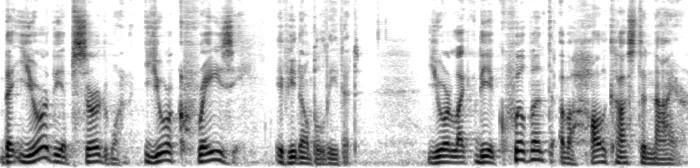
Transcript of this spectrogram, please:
that you're the absurd one. You're crazy if you don't believe it. You're like the equivalent of a Holocaust denier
